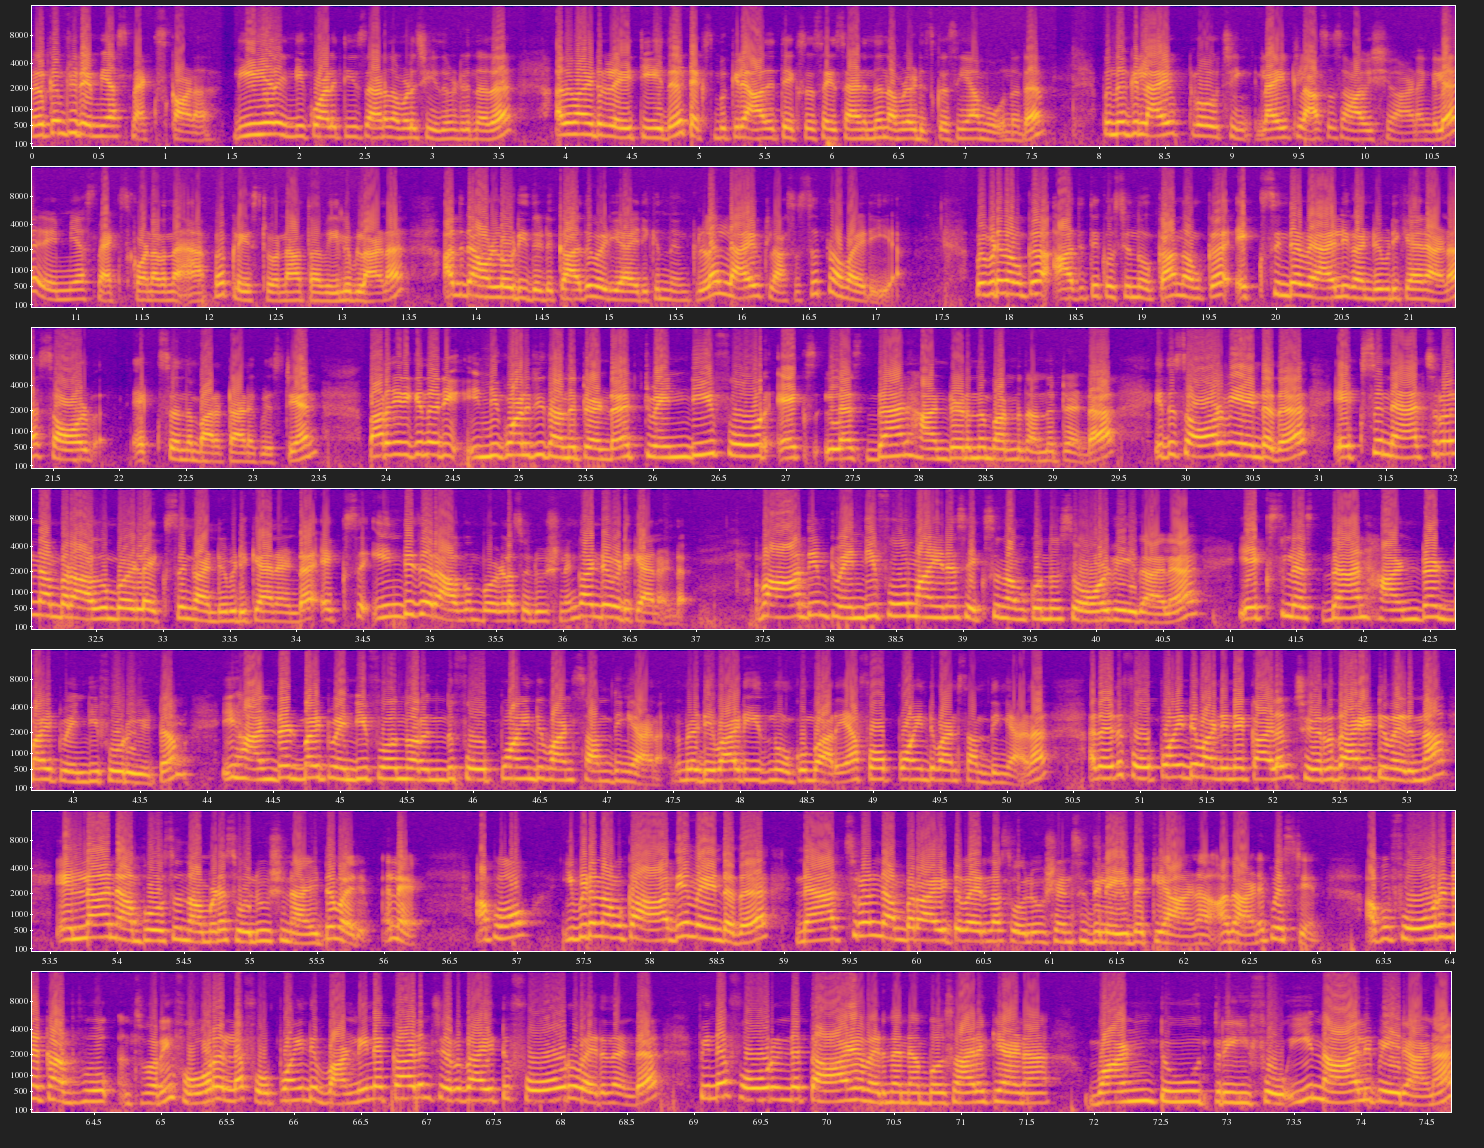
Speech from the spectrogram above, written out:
Welcome to Ramya's maths corner linear inequalities ആണ് നമ്മൾ ചെയ്തുകൊണ്ടിരുന്നത്. അതുമായിട്ട് റിലേറ്റ് ചെയ്ത് ടെക്സ്റ്റ് ബുക്കിലെ ആദ്യത്തെ എക്സസൈസ് ആണ് ഇന്ന് നമ്മൾ ഡിസ്കസ് ചെയ്യാൻ പോകുന്നത്. ഇപ്പം നിങ്ങൾക്ക് ലൈവ് കോച്ചിങ് ലൈവ് ക്ലാസ്സസ് ആവശ്യമാണെങ്കിൽ രമ്യാസ് മാക്സ് കോണർ എന്ന ആപ്പ് പ്ലേ സ്റ്റോറിനകത്ത് അവൈലബിൾ ആണ്. അത് ഡൗൺലോഡ് ചെയ്തെടുക്കുക. അതുവഴിയായിരിക്കും നിങ്ങൾക്കുള്ള ലൈവ് ക്ലാസ്സസ് പ്രൊവൈഡ് ചെയ്യുക. അപ്പോൾ ഇവിടെ നമുക്ക് ആദ്യത്തെ ക്വസ്റ്റ്യൻ നോക്കാം. നമുക്ക് എക്സിന്റെ വാല്യൂ കണ്ടുപിടിക്കാനാണ് സോൾവ് എക്സ് എന്ന് പറഞ്ഞിട്ടാണ് ക്വസ്റ്റ്യൻ പറഞ്ഞിരിക്കുന്ന ഒരു ഇൻഇക്വാളിറ്റി തന്നിട്ടുണ്ട്. Twenty four x less than hundred എന്ന് പറഞ്ഞ് തന്നിട്ടുണ്ട്. ഇത് സോൾവ് ചെയ്യേണ്ടത് എക്സ് നാച്ചുറൽ നമ്പർ ആകുമ്പോഴുള്ള എക്സും കണ്ടുപിടിക്കാനുണ്ട്. എക്സ് ഇൻഡിജർ ആകുമ്പോഴുള്ള സൊല്യൂഷനും കണ്ടുപിടിക്കാനുണ്ട്. അപ്പൊ ആദ്യം ട്വന്റി ഫോർ മൈനസ് എക്സ് നമുക്കൊന്ന് സോൾവ് ചെയ്താൽ x less than hundred by twenty four കിട്ടും. ഈ ഹൺഡ്രഡ് ബൈ ട്വന്റി ഫോർ എന്ന് പറയുന്നത് ഫോർ പോയിന്റ് വൺ സംതിങ് ആണ്. നമ്മൾ ഡിവൈഡ് ചെയ്ത് നോക്കുമ്പോൾ അറിയാം ഫോർ പോയിന്റ് വൺ സംതിങ് ആണ്. അതായത് ഫോർ പോയിന്റ് വണ്ണിനേക്കാളും ചെറുതായിട്ട് വരുന്ന എല്ലാ നമ്പേഴ്സും നമ്മുടെ സൊല്യൂഷൻ ആയിട്ട് വരും അല്ലെ? അപ്പോ ഇവിടെ നമുക്ക് ആദ്യം വേണ്ടത് നാച്ചുറൽ നമ്പർ ആയിട്ട് വരുന്ന സൊല്യൂഷൻസ് ഇതിൽ ഏതൊക്കെയാണ്? അതാണ് ക്വസ്റ്റ്യൻ അപ്പൊ ഫോറിനേക്കാൾ സോറി ഫോർ അല്ല ഫോർ പോയിന്റ് വണ്ണിനെക്കാളും ചെറുതായിട്ട് ഫോർ വരുന്നുണ്ട്. പിന്നെ ഫോറിന്റെ താഴെ വരുന്ന നമ്പേഴ്സ് ആരൊക്കെയാണ്? വൺ ടു ത്രീ ഫോർ ഈ നാല് പേരാണ്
